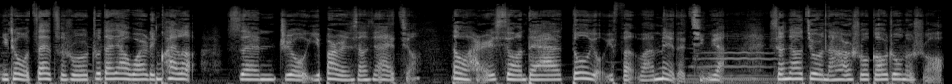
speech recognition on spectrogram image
你这我再次说，祝大家五二零快乐。虽然只有一半人相信爱情，但我还是希望大家都有一份完美的情愿。香蕉就是男孩说，高中的时候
